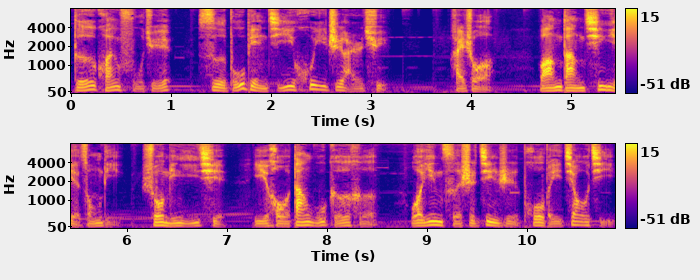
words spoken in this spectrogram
得款甫决，似不便即挥之而去。还说王当亲谒总理，说明一切。以后当无隔阂，我因此事近日颇为焦急，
